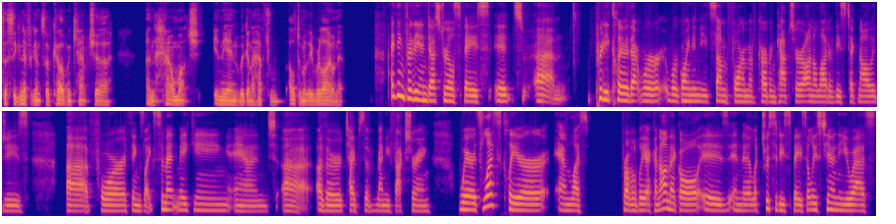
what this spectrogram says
the significance of carbon capture and how much in the end we're going to have to ultimately rely on it? I think for the industrial space, it's um, pretty clear that we're we're going to need some form of carbon capture on a lot of these technologies uh, for things like cement making and uh, other types of manufacturing. Where it's less clear and less probably economical is in the electricity space. At least here in the U.S.,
